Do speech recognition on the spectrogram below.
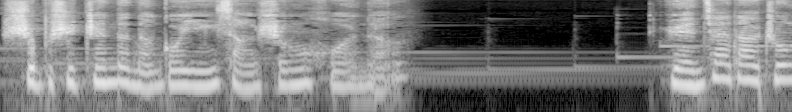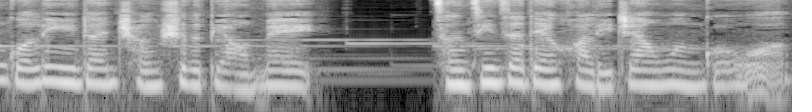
是不是真的能够影响生活呢？远嫁到中国另一端城市的表妹，曾经在电话里这样问过我。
